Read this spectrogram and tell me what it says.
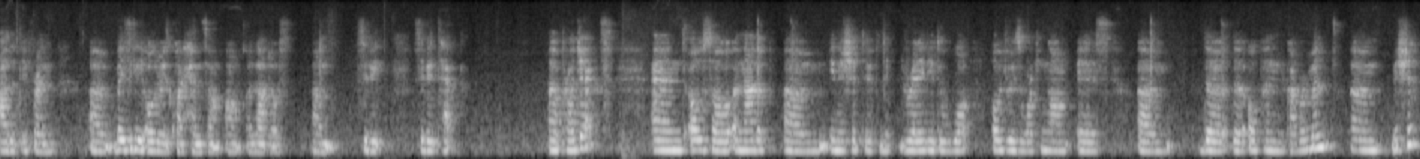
other different. Um, basically, Audrey is quite hands-on on a lot of um, civic civic tech uh, projects, and also another um, initiative related to what Audrey is working on is um, the the open government um, mission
